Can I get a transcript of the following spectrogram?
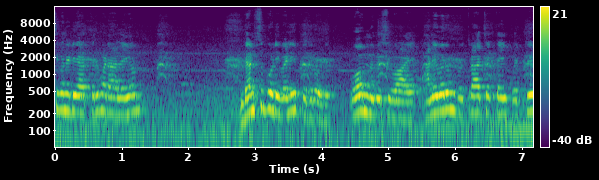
சிவனடியார் திருமடாலயம் தன்சுகோடி வழி புதுரோடு ஓம் நம சிவாய. அனைவரும் ருத்ராட்சத்தை பெற்று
